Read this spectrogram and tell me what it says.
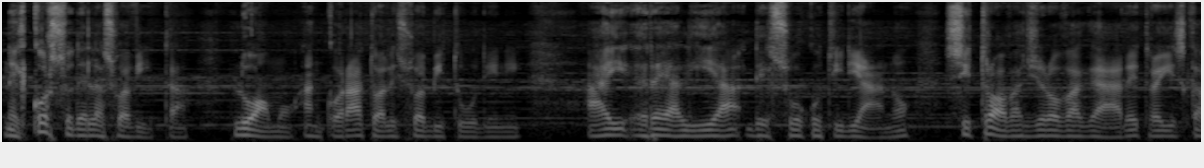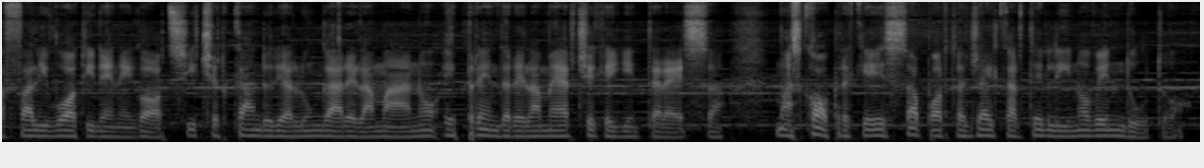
Nel corso della sua vita, l'uomo, ancorato alle sue abitudini, ai realia del suo quotidiano, si trova a girovagare tra gli scaffali vuoti dei negozi cercando di allungare la mano e prendere la merce che gli interessa, ma scopre che essa porta già il cartellino venduto.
